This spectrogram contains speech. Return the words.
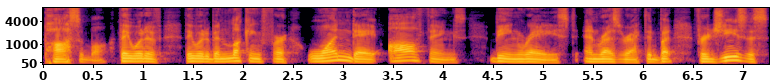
possible. They would have they would have been looking for one day all things being raised and resurrected. But for Jesus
